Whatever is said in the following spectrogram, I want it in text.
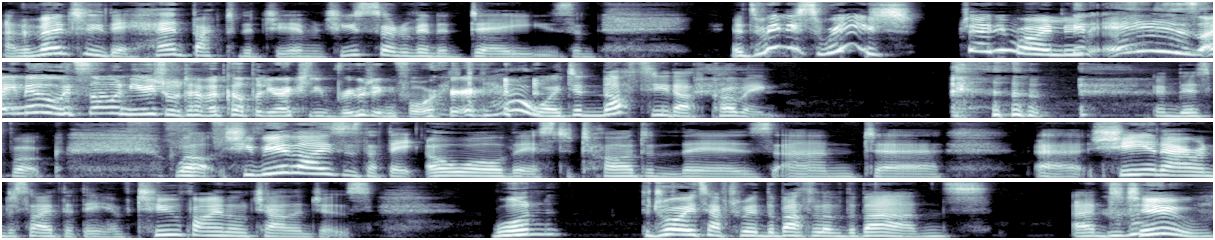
And eventually they head back to the gym, and she's sort of in a daze. And it's really sweet. Genuinely. It is. I know. It's so unusual to have a couple you're actually rooting for. No, I did not see that coming in this book. Well, she realizes that they owe all this to Todd and Liz, and uh, uh, she and Aaron decide that they have two final challenges. One, the droids have to win the Battle of the Bands. And two,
